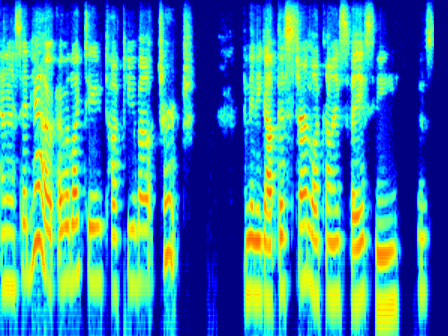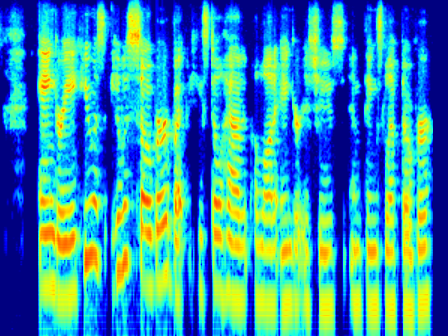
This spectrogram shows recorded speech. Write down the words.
And I said, Yeah, I would like to talk to you about church. And then he got this stern look on his face and he was angry. He was he was sober, but he still had a lot of anger issues and things left over.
